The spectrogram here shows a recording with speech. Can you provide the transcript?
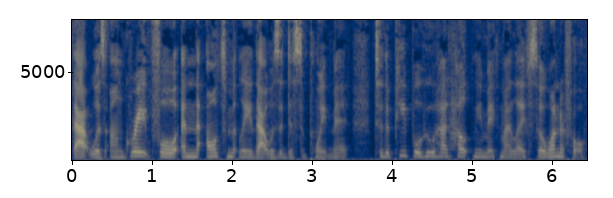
that was ungrateful and ultimately that was a disappointment to the people who had helped me make my life so wonderful.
